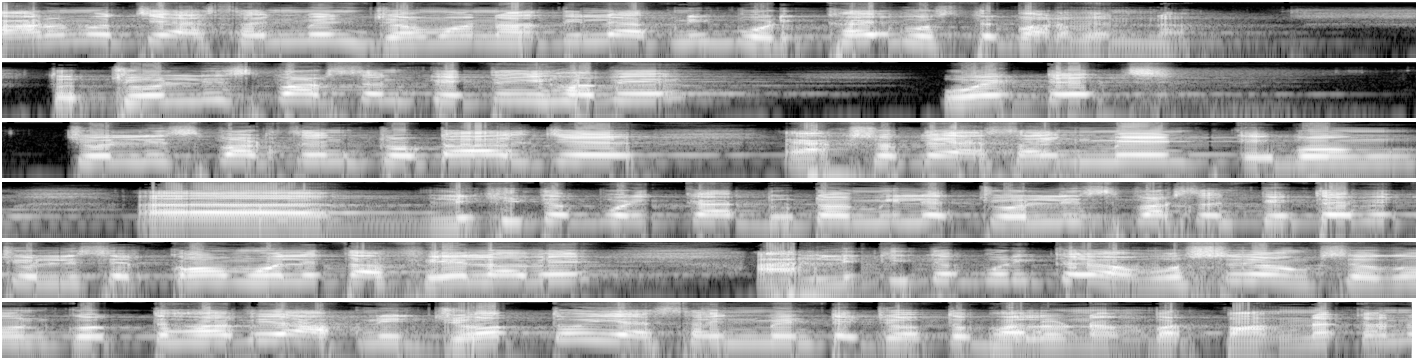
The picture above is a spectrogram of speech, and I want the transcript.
কারণ হচ্ছে অ্যাসাইনমেন্ট জমা না দিলে আপনি পরীক্ষায় বসতে পারবেন না। তো চল্লিশ পার্সেন্ট পেতেই হবে ওয়েটেজ চল্লিশ পার্সেন্ট টোটাল যে একশোতে অ্যাসাইনমেন্ট এবং লিখিত পরীক্ষা দুটো মিলে চল্লিশ পার্সেন্ট পেতে হবে, চল্লিশের কম হলে তা ফেল হবে। আর লিখিত পরীক্ষায় অবশ্যই অংশগ্রহণ করতে হবে। আপনি যতই অ্যাসাইনমেন্টে যত ভালো নাম্বার পান না কেন,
